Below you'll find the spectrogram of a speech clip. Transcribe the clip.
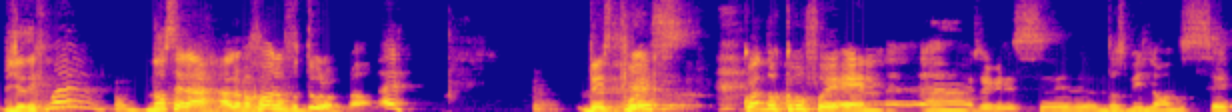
yo dije, bueno, no será, a lo mejor en un futuro. No, eh. Después ¿Cuándo, ¿Cómo fue? En, uh, regresé en 2011.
